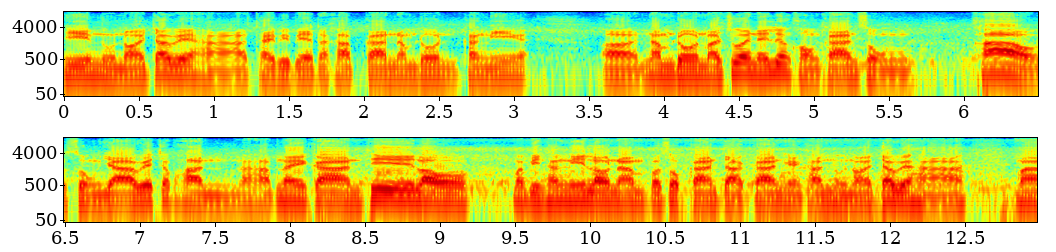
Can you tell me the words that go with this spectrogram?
ทีมหนูน้อยเจ้าเวหาไทยพีบีนะครับการนำโดนครั้งนี้เอ่อนำโดนมาช่วยในเรื่องของการส่งข้าวส่งยาเวชภัณฑ์นะครับ ในการที่เรามาบินครั้งนี้เรานำประสบการณ์จากการแข่งขันหนูน้อยเจ้าเวหามา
